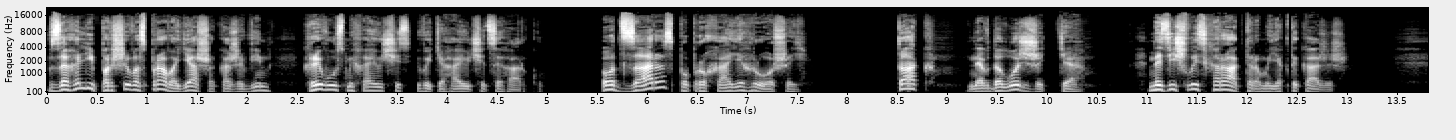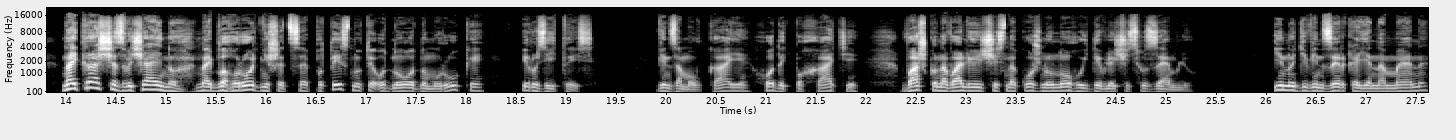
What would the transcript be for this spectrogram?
Взагалі паршива справа Яша, каже він, криво усміхаючись і витягаючи цигарку. От зараз попрохає грошей. Так, не вдалось життя. Не зійшлись характерами, як ти кажеш. Найкраще, звичайно, найблагородніше це потиснути одно одному руки і розійтись. Він замовкає, ходить по хаті, важко навалюючись на кожну ногу і дивлячись у землю. Іноді він зиркає на мене,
